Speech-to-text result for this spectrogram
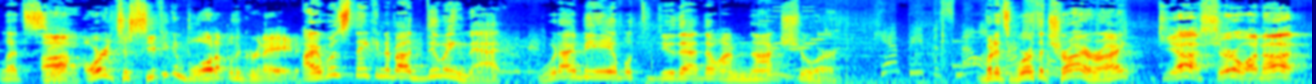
let's see. Uh, or just see if you can blow it up with a grenade. I was thinking about doing that. Would I be able to do that though? I'm not sure. But it's worth a try, right? Yeah, sure. Why not?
